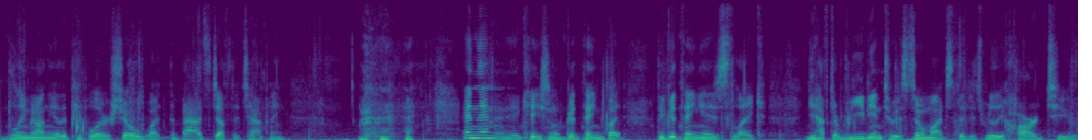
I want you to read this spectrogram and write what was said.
blame it on the other people or show what the bad stuff that's happening. and then an occasional good thing. But the good thing is like you have to read into it so much that it's really hard to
